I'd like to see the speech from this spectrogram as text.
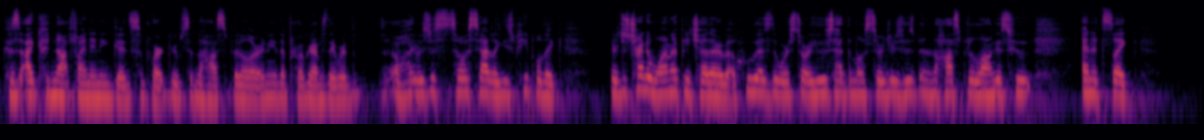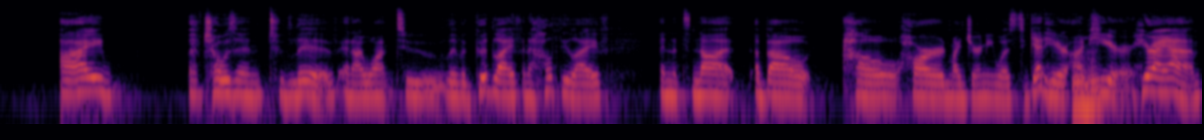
because I could not find any good support groups in the hospital or any of the programs. They were, oh, it was just so sad. Like these people, like they're just trying to one up each other about who has the worst story, who's had the most surgeries, who's been in the hospital longest, who, and it's like, I have chosen to live and I want to live a good life and a healthy life. And it's not about how hard my journey was to get here. I'm mm-hmm. here. Here I am.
